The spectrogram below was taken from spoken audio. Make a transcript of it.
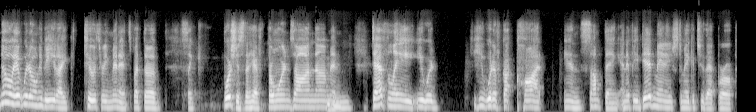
No, it would only be like two or three minutes, but the it's like bushes that have thorns on them, Mhm. and definitely you would he would have got caught in something. And if he did manage to make it to that brook,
